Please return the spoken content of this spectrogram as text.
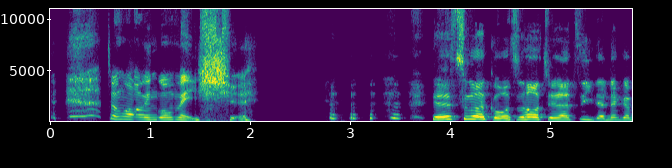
中华民国美学。可是出了国之后，觉得自己的那个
